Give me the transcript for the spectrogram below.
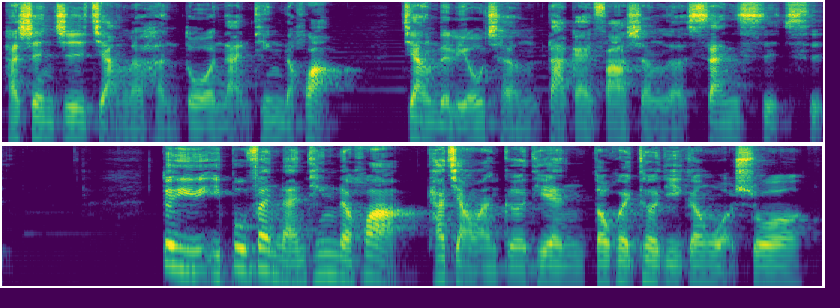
他甚至讲了很多难听的话，这样的流程大概发生了三四次。对于一部分难听的话，他讲完隔天都会特地跟我说，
